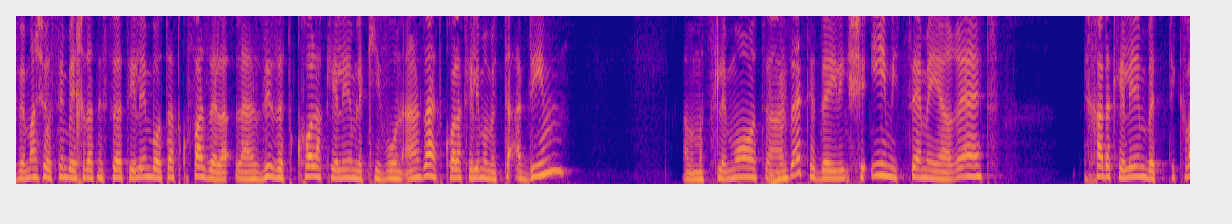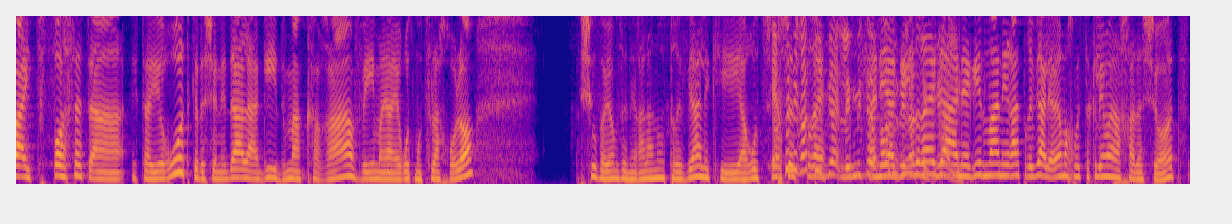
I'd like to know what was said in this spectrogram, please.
ומה שעושים ביחידת ניסוי הטילים באותה תקופה זה להזיז את כל הכלים לכיוון עזה, את כל הכלים המתעדים, המצלמות, mm-hmm. הזה, כדי שאם יצא מיירט, אחד הכלים בתקווה יתפוס את, ה, את היירוט, כדי שנדע להגיד מה קרה, ואם היה יירוט מוצלח או לא. שוב, היום זה נראה לנו טריוויאלי, כי ערוץ 13... איך זה נראה טריוויאלי? למי זה נראה טריוויאלי? רגע, אני אגיד מה נראה טריוויאלי. היום אנחנו מסתכלים על החדשות,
